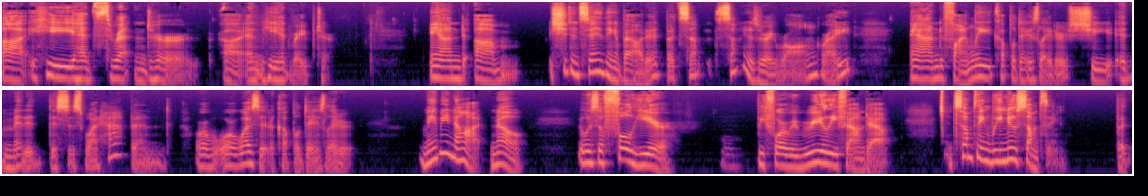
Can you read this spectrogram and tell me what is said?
Uh, he had threatened her uh, and he had raped her. And um, she didn't say anything about it, but some, something was very wrong, right? And finally, a couple days later, she admitted this is what happened. Or, or was it a couple days later? Maybe not. No. It was a full year before we really found out. It's something, we knew something, but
